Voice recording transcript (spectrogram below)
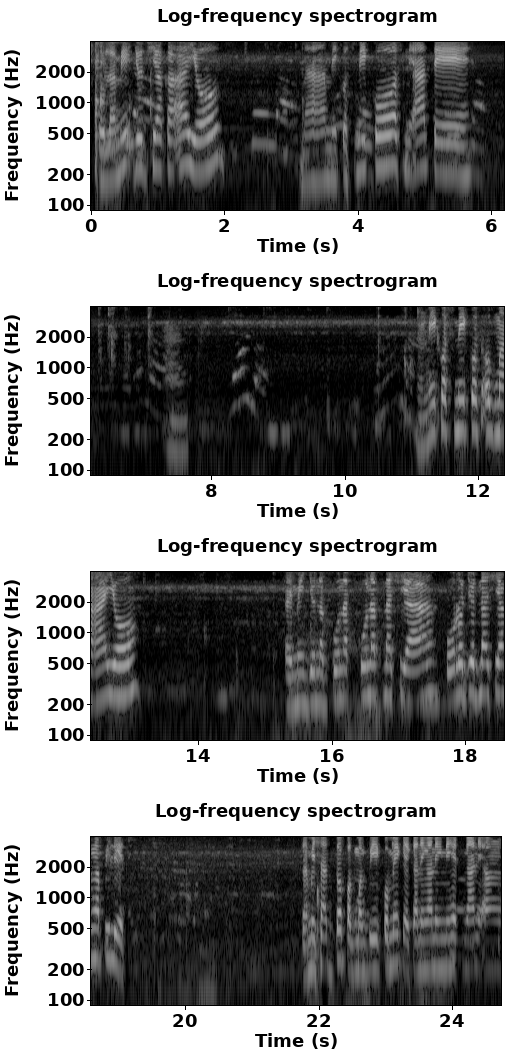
So lami jud siya kaayo na mikos-mikos ni ate. Ah. Mikos-mikos og maayo. Kay medyo nagkunat-kunat na siya. Puro jud na siya nga pilit. Kami sadto pag magbiko mi kay kaning-aning nihit ngani ang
